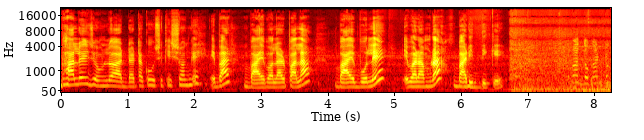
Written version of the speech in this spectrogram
ভালোই জমলো আড্ডাটা কৌশিকীর সঙ্গে। এবার বাই বলার পালা। বাই বলে এবার আমরা বাড়ির দিকে। এবার দোকান টোকান লাগানোর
